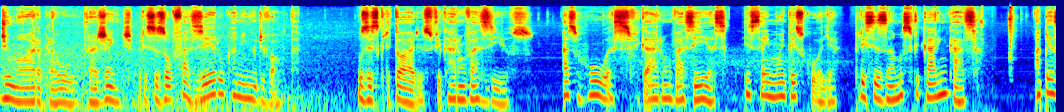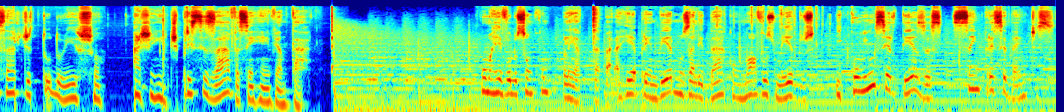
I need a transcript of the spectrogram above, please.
De uma hora para outra, a gente precisou fazer o caminho de volta. Os escritórios ficaram vazios, as ruas ficaram vazias e sem muita escolha. Precisamos ficar em casa. Apesar de tudo isso, a gente precisava se reinventar. Uma revolução completa para reaprendermos a lidar com novos medos e com incertezas sem precedentes.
